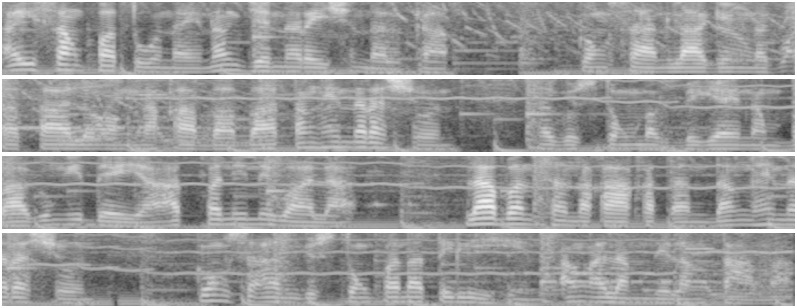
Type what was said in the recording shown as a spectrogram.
ay isang patunay ng generational gap kung saan laging nagtatalo ang nakababatang henerasyon na gustong magbigay ng bagong ideya at paniniwala laban sa nakakatandang henerasyon kung saan gustong panatilihin ang alam nilang tama.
